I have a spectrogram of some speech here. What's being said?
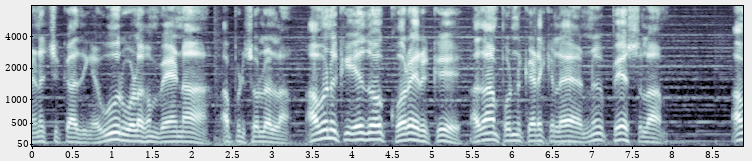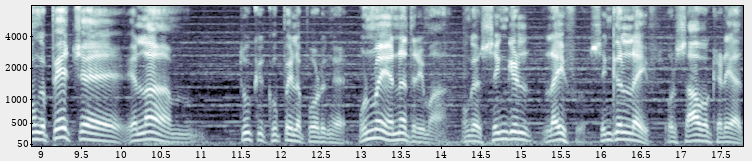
நினைச்சுக்காதீங்க. ஊர் உலகம் வேணாம் அப்படி சொல்லலாம். அவனுக்கு ஏதோ குறை இருக்கு அதான் பொண்ணு கிடைக்கலன்னு பேசலாம். அவங்க பேச்ச எல்லாம் தூக்கி குப்பையில் போடுங்க. உண்மை என்ன தெரியுமா? உங்க சிங்கிள் லைஃப் சிங்கிள் லைஃப் ஒரு சாவம் கிடையாது.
